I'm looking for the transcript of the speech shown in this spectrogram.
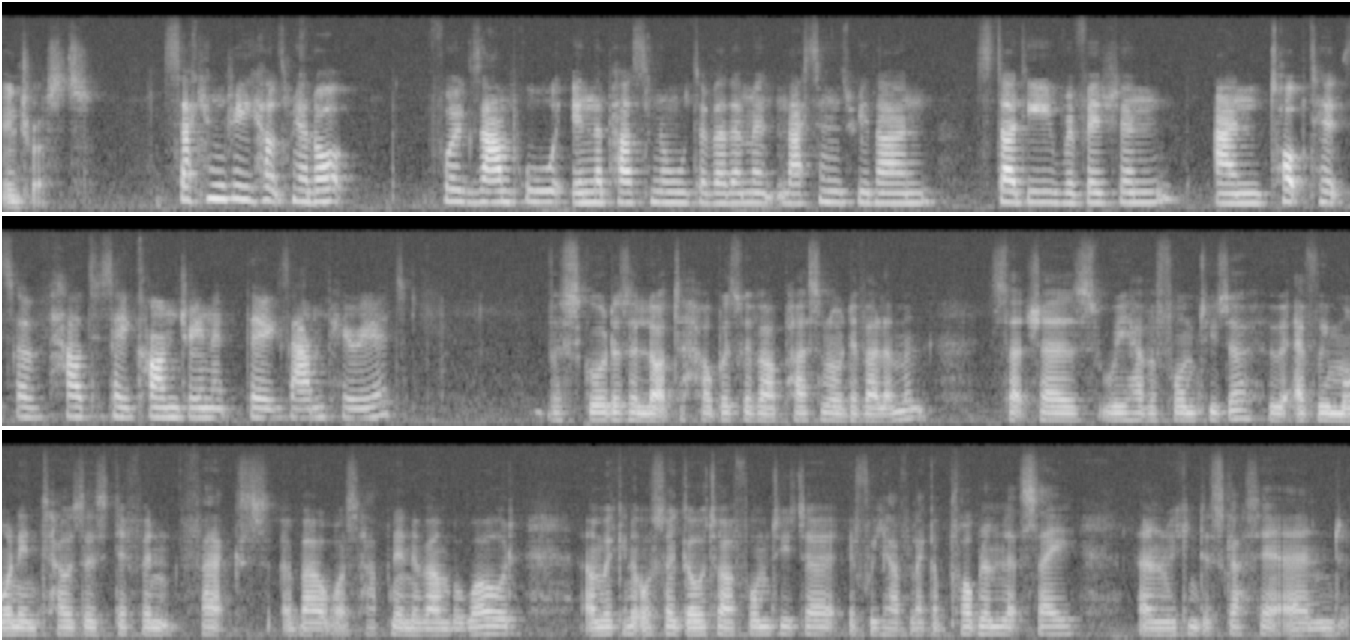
interests. Secondary helps me a lot. For example, in the personal development lessons we learn study, revision, and top tips of how to stay calm during the exam period. The school does a lot to help us with our personal development, such as we have a form tutor who every morning tells us different facts about what's happening around the world, and we can also go to our form tutor if we have like a problem, let's say, and we can discuss it and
